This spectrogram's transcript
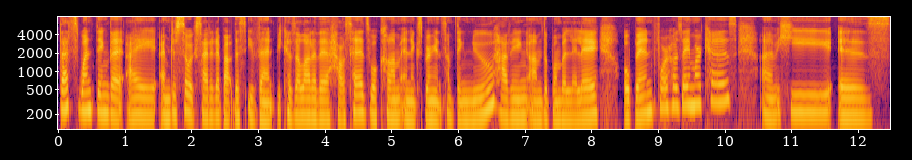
that's one thing that I I'm just so excited about this event because a lot of the house heads will come and experience something new. Having um, the Bombalele open for Jose Marquez, um, he is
